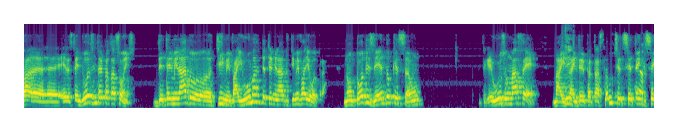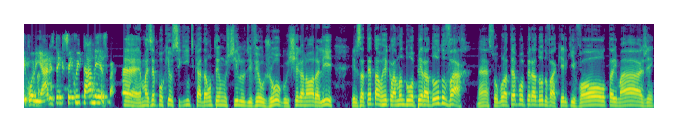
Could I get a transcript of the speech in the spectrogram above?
eh, eles têm duas interpretações. Determinado time vai uma, determinado time vai outra. Não estou dizendo que são, usam má fé. Mas Sim. a interpretação você tem que ser com Linhares, tem que ser com Itá mesma. É, mas é porque é o seguinte, cada um tem um estilo de ver o jogo e chega na hora ali, eles até estavam reclamando do operador do VAR, né? Sobrou até para o operador do VAR, aquele que volta a imagem,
